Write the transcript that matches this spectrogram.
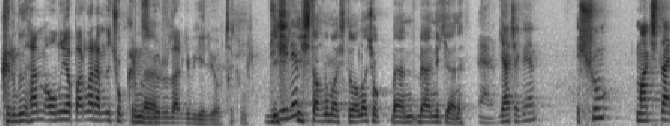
kırmızı hem onu yaparlar hem de çok kırmızı Evet. görürler gibi geliyor bu takım. İş, Diyelim iştahlı maçtı valla çok beğen, beğendik yani. yani gerçekten e, şu maçtan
